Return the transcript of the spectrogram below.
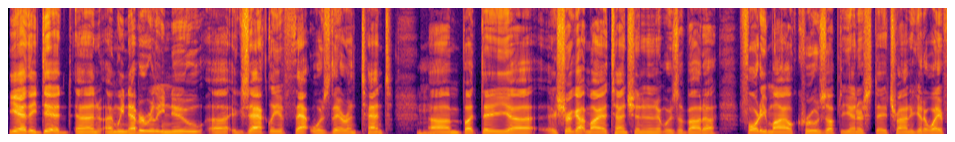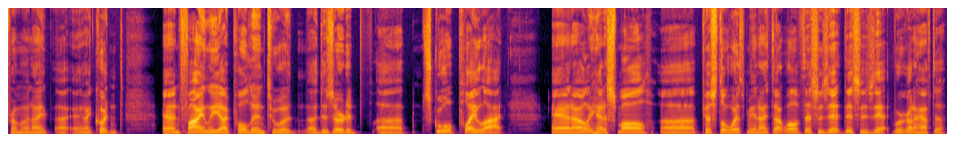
Yeah, they did, and and we never really knew uh, exactly if that was their intent. Mm -hmm. um, but they uh, they sure got my attention, and it was about a forty mile cruise up the interstate trying to get away from them, and I uh, and I couldn't. And finally, I pulled into a, a deserted uh, school play lot, and I only had a small uh, pistol with me, and I thought, well, if this is it, this is it. We're going to have to,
